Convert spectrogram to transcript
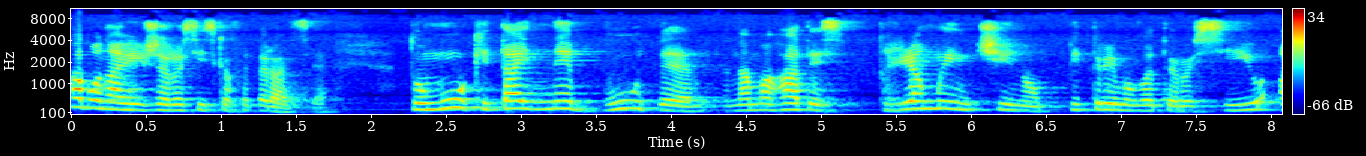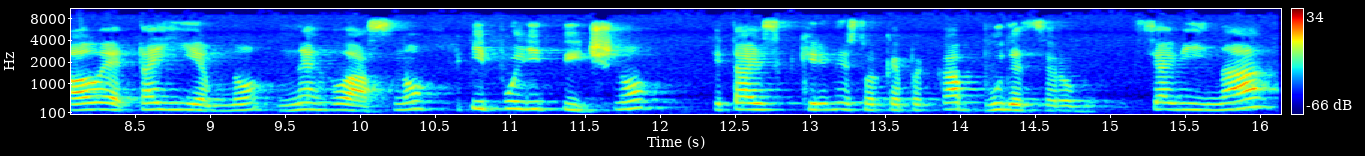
або навіть вже Російська Федерація. Тому Китай не буде намагатись прямим чином підтримувати Росію, але таємно, негласно і політично китайське керівництво КПК буде це робити. Ця війна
